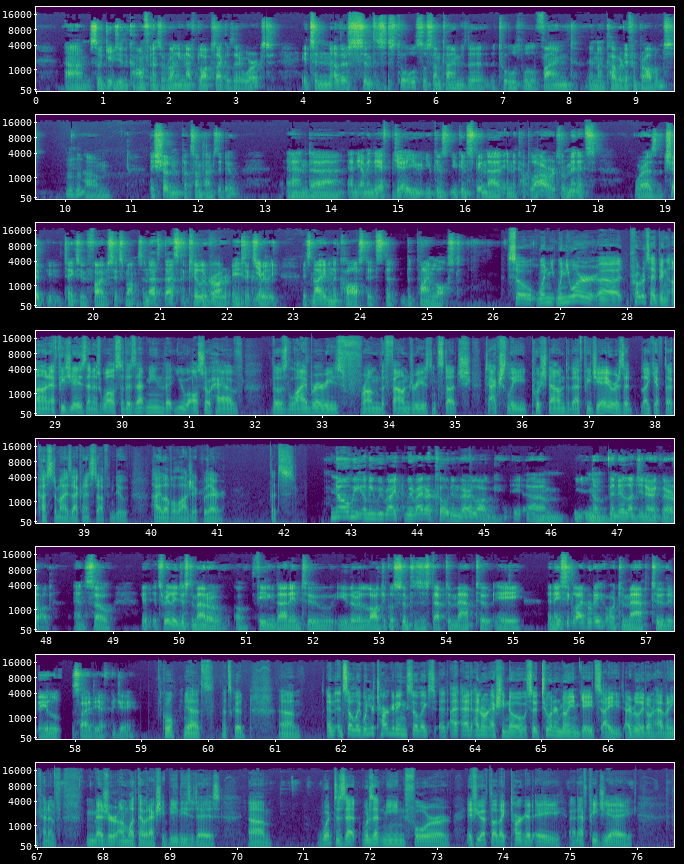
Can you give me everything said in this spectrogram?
Um, so it gives you the confidence of running enough clock cycles that it works. It's another synthesis tool. So sometimes the, the tools will find and uncover different problems. Mm-hmm. Um, they shouldn't, but sometimes they do. And uh, and I mean the FPGA you, you can you can spin that in a couple of hours or minutes, whereas the chip it takes you five or six months, and that's that's the killer for right. ASICs yep. really it's not even the cost; it's the the time lost. So when when you are uh, prototyping on FPGAs then as well, so does that mean that you also have those libraries from the foundries and such to actually push down to the FPGA, or is it like you have to customize that kind of stuff and do high level logic with there? That's No, we. I mean, we write we write our code in Verilog, um, you know, vanilla generic Verilog, and so it, it's really just a matter of, of feeding that into either a logical synthesis step to map to a an ASIC library or to map to the inside the FPGA. Cool. Yeah, that's that's good. Um, and and so like when you're targeting, so like I I don't actually know. So 200 million gates, I I really don't have any kind of measure on what that would actually be these days. Um, what does that what does that mean for if you have to like target a an FPGA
